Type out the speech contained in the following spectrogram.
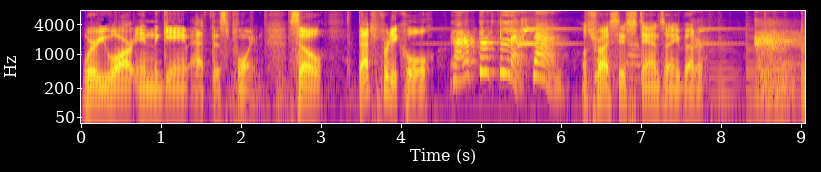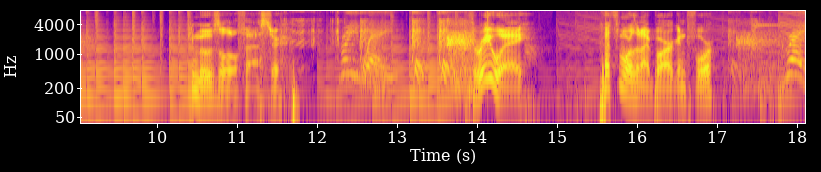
where you are in the game at this point. So, that's pretty cool. Character select. Stan. Let's try to see if Stan's any better. He moves a little faster. Three way. Three way? That's more than I bargained for. Great.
